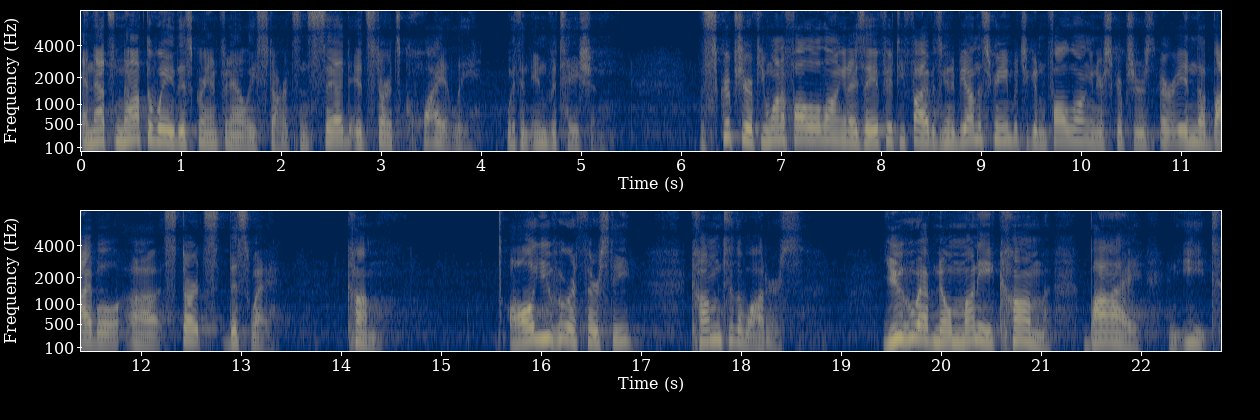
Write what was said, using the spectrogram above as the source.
And that's not the way this grand finale starts. Instead, it starts quietly with an invitation. The scripture, if you want to follow along in Isaiah 55, is going to be on the screen, but you can follow along in your scriptures or in the Bible, uh, starts this way Come. All you who are thirsty, come to the waters. You who have no money, come, buy and eat.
